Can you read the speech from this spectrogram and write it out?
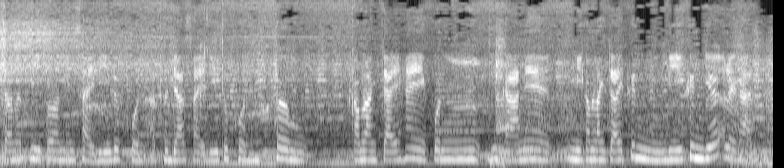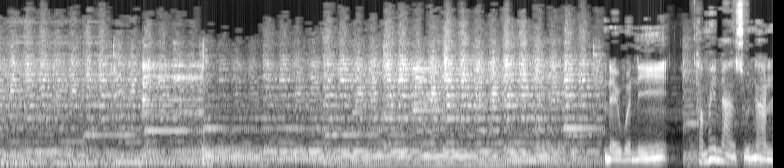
เจ้าหน้าที่ก็นิสัยดีทุกคน อัธยาศัยดีทุกคน เพิ่มกำลังใจให้คนพิการเนี่ยมีกำลังใจขึ้นดีขึ้นเยอะเลยค่ะในวันนี้ทำให้นางสุนัน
